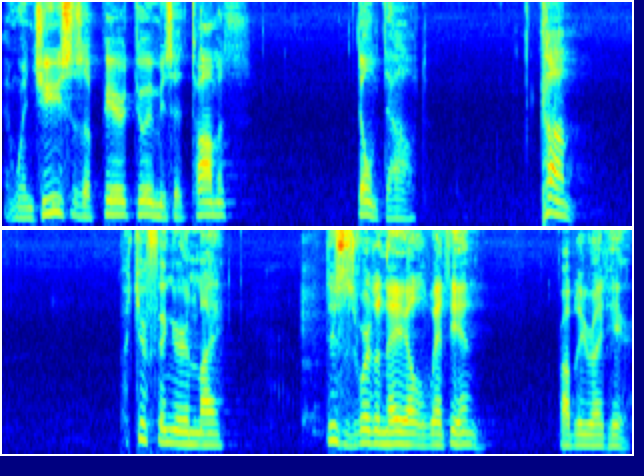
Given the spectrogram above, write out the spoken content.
And when Jesus appeared to him, he said, Thomas, don't doubt. Come. Put your finger in my. This is where the nail went in, probably right here.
